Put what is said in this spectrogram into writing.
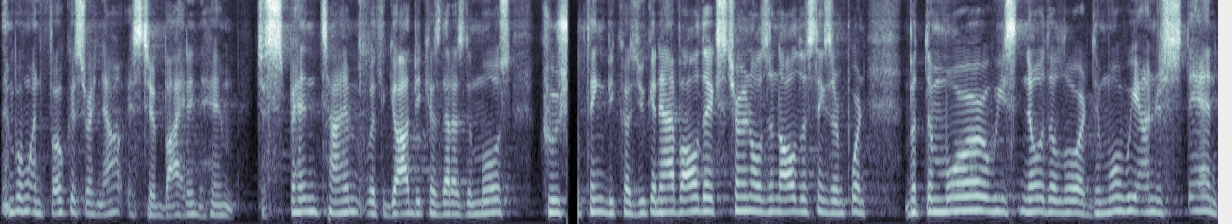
Number one focus right now is to abide in Him, to spend time with God because that is the most crucial thing because you can have all the externals and all those things are important. But the more we know the Lord, the more we understand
